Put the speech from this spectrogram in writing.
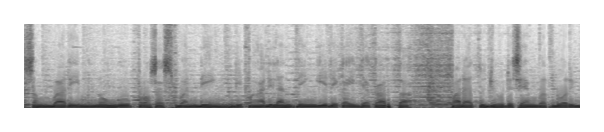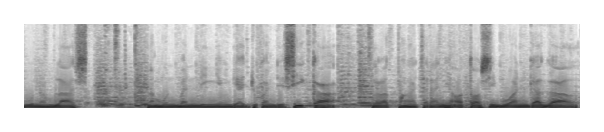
sembari menunggu proses banding di Pengadilan Tinggi DKI Jakarta pada 7 Desember 2016. Namun banding yang diajukan Jessica lewat pengacaranya Otto Sibuan gagal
